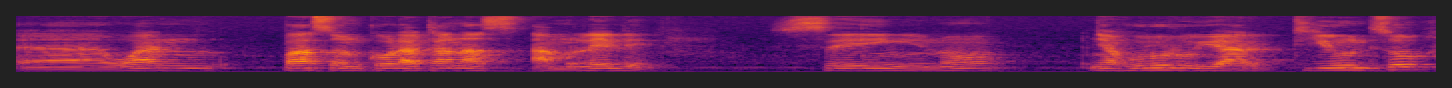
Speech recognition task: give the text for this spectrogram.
Uh, one person called Atanas Amulele saying, you know, Nyahururu, you are tuned. So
